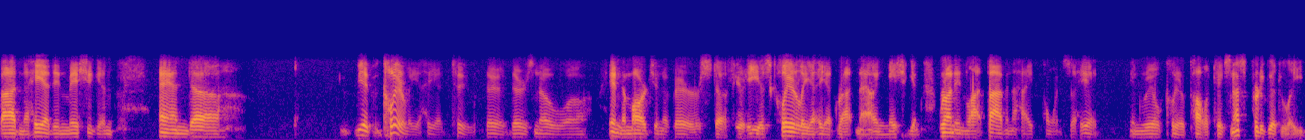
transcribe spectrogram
Biden ahead in Michigan, and uh, clearly ahead too. There, there's no uh, in the margin of error stuff here. He is clearly ahead right now in Michigan, running like five and a half points ahead in real clear politics, and that's a pretty good lead.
